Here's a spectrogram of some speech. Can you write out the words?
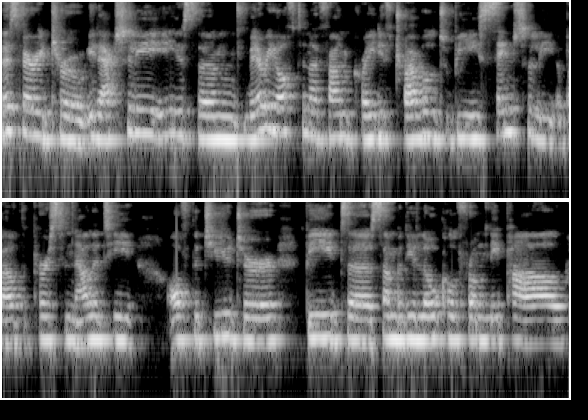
that's very true. It actually is um, very often I found creative travel to be essentially about the personality of the tutor, be it uh, somebody local from Nepal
